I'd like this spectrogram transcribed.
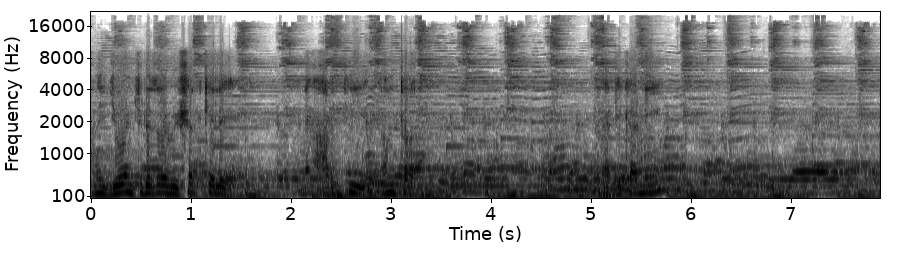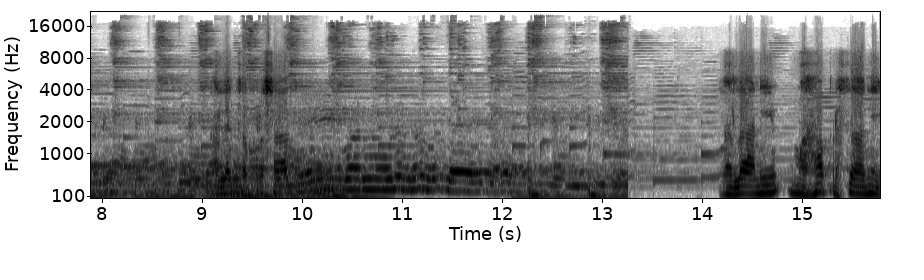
आणि जीवनचरित्र विशद केले आणि आरती नंतर या ठिकाणी आल्याचा प्रसाद झाला आणि महाप्रसादाने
